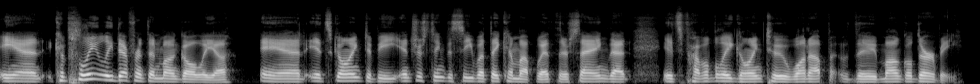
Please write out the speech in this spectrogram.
and completely different than Mongolia. And it's going to be interesting to see what they come up with. They're saying that it's probably going to one up the Mongol Derby.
